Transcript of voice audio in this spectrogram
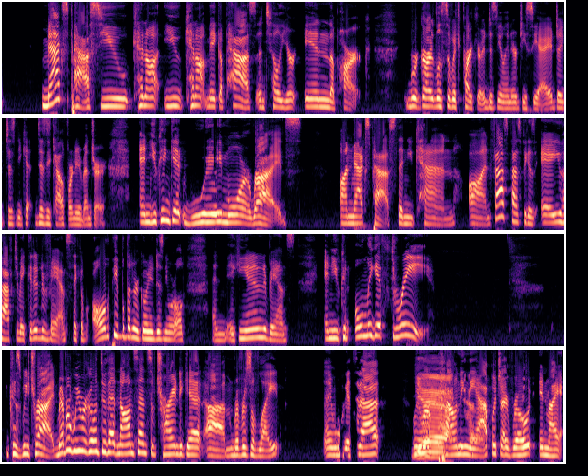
Max Pass, you cannot you cannot make a pass until you're in the park, regardless of which park you're in, Disneyland or DCA, Disney Disney California Adventure, and you can get way more rides on Max Pass than you can on Fast Pass because a you have to make it in advance. Think of all the people that are going to Disney World and making it in advance, and you can only get three because we tried. Remember, we were going through that nonsense of trying to get um, Rivers of Light, and we'll get to that. We were pounding the app, which I wrote in my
